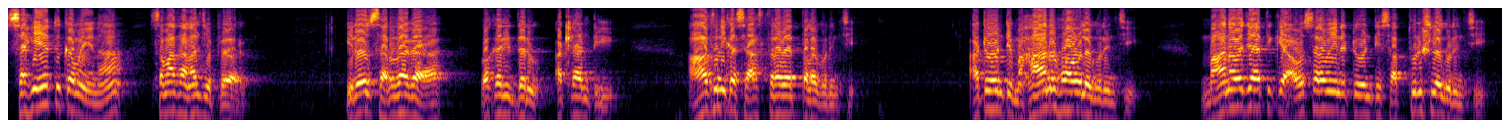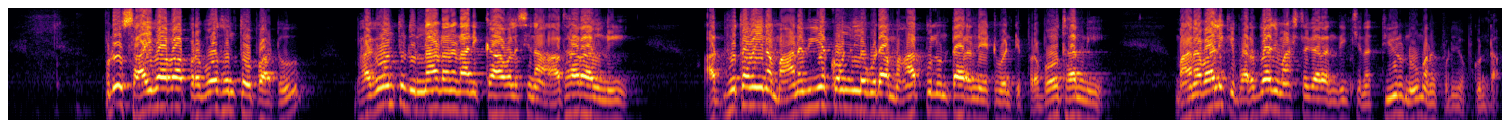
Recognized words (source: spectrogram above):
సహేతుకమైన సమాధానాలు చెప్పేవారు. ఈరోజు సరదాగా ఒకరిద్దరు అట్లాంటి ఆధునిక శాస్త్రవేత్తల గురించి అటువంటి మహానుభావుల గురించి మానవజాతికి అవసరమైనటువంటి సత్పురుషుల గురించి ఇప్పుడు సాయిబాబా ప్రబోధంతో పాటు భగవంతుడు ఉన్నాడనడానికి కావలసిన ఆధారాలని అద్భుతమైన మానవీయ కోణంలో కూడా మహాత్ములుంటారనేటువంటి ప్రబోధాన్ని మానవాళికి భరద్వాజ మాస్టర్ గారు అందించిన తీరును మనం ఇప్పుడు చెప్పుకుంటాం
